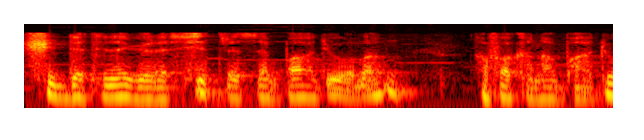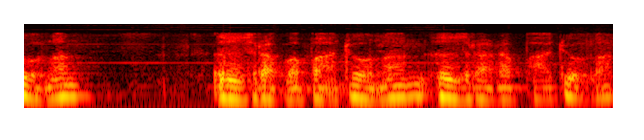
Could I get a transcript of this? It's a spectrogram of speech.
şiddetine göre strese badi olan, hafakana badi olan, ızdıraba badi olan, ızrara badi olan,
